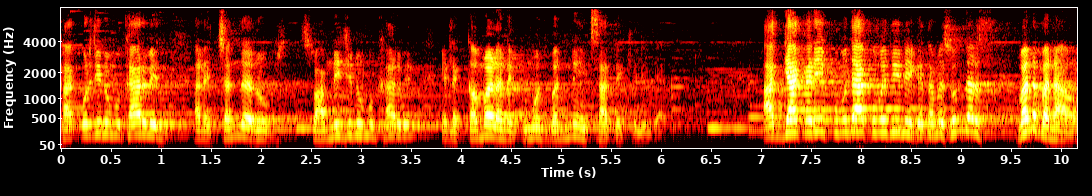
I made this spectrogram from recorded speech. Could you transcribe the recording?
ઠાકોરજીનું મુખારવિંદ અને ચંદ્ર રૂપ સ્વામીજીનું મુખારવિંદ. એટલે કમળ અને કુમુદ બંને એક સાથે ખીલી જાય. આજ્ઞા કરી કુમુદા કુમુદીની કે તમે સુંદર વન બનાવો.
